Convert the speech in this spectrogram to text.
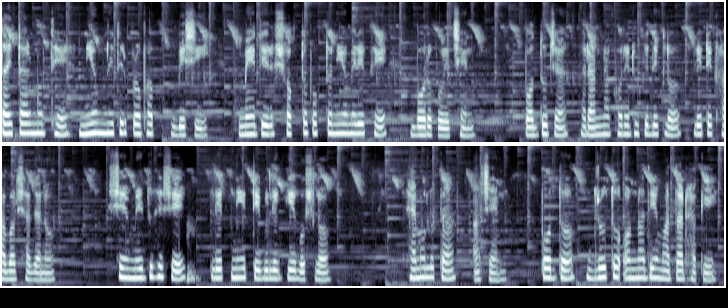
তাই তার মধ্যে নিয়ম নীতির প্রভাব বেশি। মেয়েদের শক্তপোক্ত নিয়মে রেখে বড় করেছেন। পদ্মজা রান্নাঘরে ঢুকে দেখল প্লেটে খাবার সাজানো। সে মৃদু হেসে প্লেট নিয়ে টেবিলে গিয়ে বসল। হেমলতা আসেন। পদ্ম দ্রুত অন্য দিয়ে মাথা ঢাকে।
